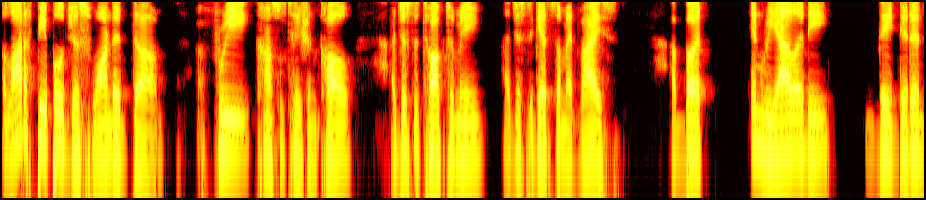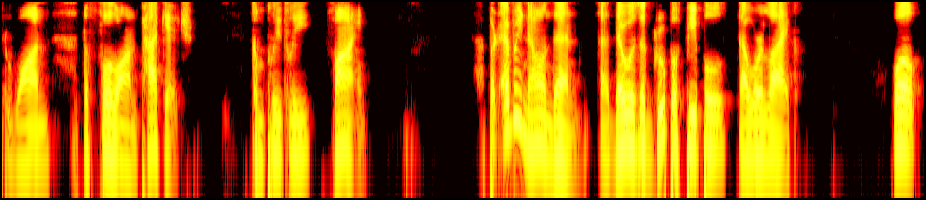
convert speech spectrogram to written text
a lot of people just wanted the free consultation call uh, just to talk to me, uh, just to get some advice. Uh, but in reality, they didn't want the full on package. Completely fine. But every now and then, uh, there was a group of people that were like, well,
